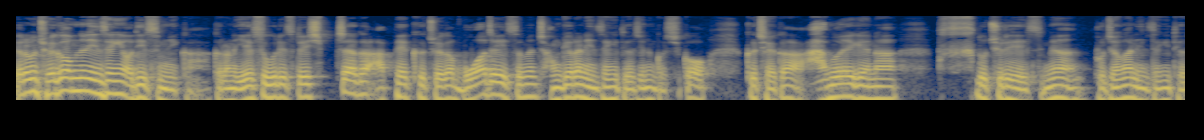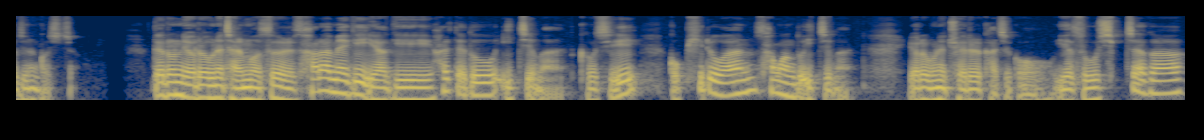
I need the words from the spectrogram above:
여러분, 죄가 없는 인생이 어디 있습니까? 그러나 예수 그리스도의 십자가 앞에 그 죄가 모아져 있으면 정결한 인생이 되어지는 것이고, 그 죄가 아무에게나 다 노출이 되어 있으면 부정한 인생이 되어지는 것이죠. 때로는 여러분의 잘못을 사람에게 이야기할 때도 있지만, 그것이 꼭 필요한 상황도 있지만, 여러분의 죄를 가지고 예수 십자가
